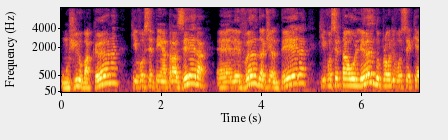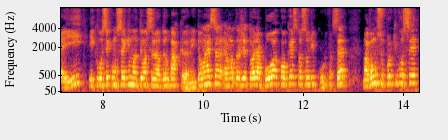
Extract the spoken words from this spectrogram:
um giro bacana, que você tem a traseira é, levando a dianteira, que você está olhando para onde você quer ir e que você consegue manter um acelerador bacana. Então essa é uma trajetória boa qualquer situação de curva, certo? Mas vamos supor que você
